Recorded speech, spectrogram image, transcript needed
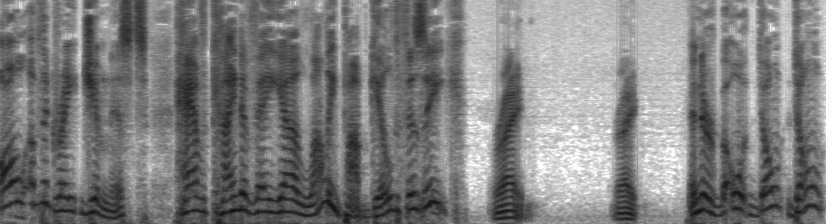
All of the great gymnasts have kind of a uh, lollipop guild physique. Right. Right. And they're oh, don't don't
